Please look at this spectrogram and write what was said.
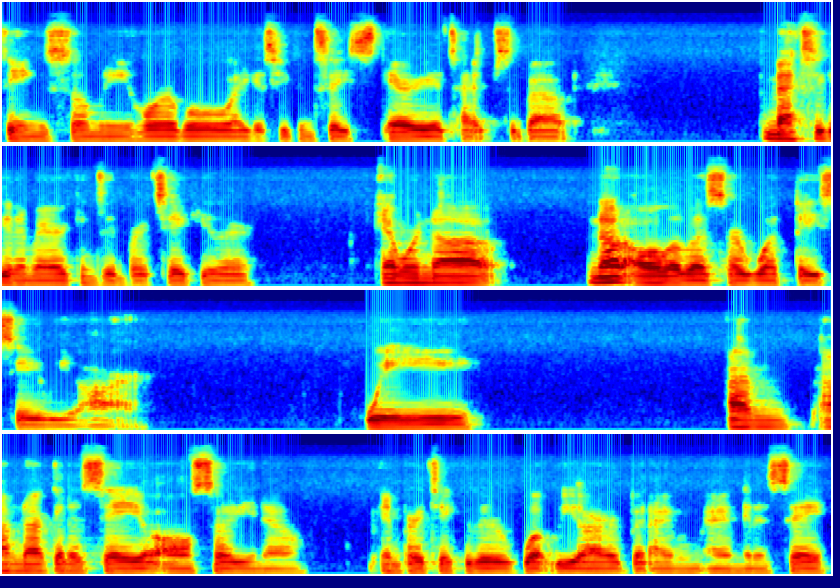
things, so many horrible, I guess you can say, stereotypes about Mexican Americans in particular, and we're not. Not all of us are what they say we are. We I'm I'm not gonna say also, you know, in particular what we are, but I'm I'm gonna say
